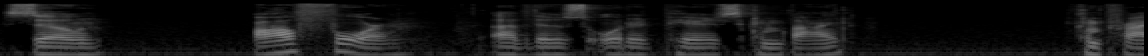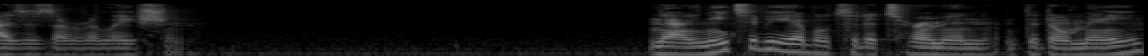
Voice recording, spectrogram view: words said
So all four of those ordered pairs combined comprises a relation. Now you need to be able to determine the domain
